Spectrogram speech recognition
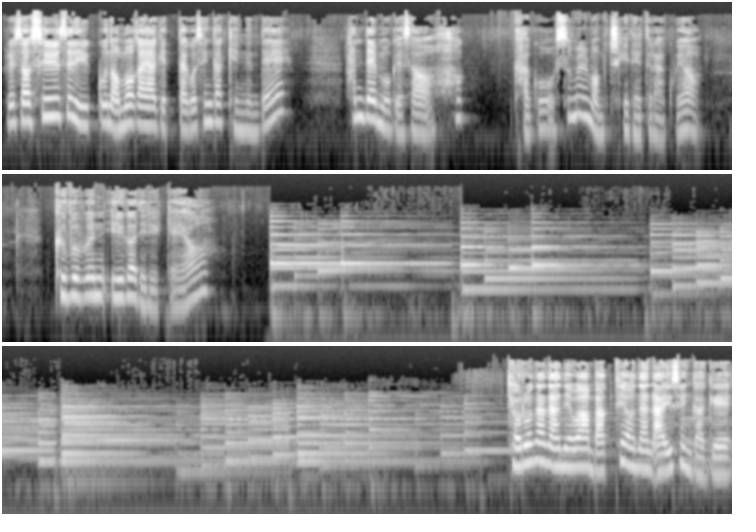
그래서 슬슬 읽고 넘어가야겠다고 생각했는데 한 대목에서 헉 하고 숨을 멈추게 되더라고요. 그 부분 읽어드릴게요. 결혼한 아내와 막 태어난 아이 생각에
